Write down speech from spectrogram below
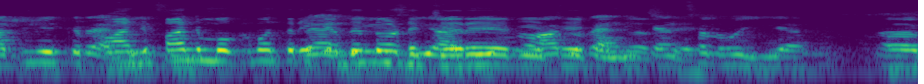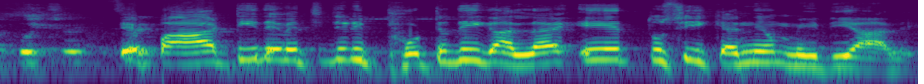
ਅੱਜ ਵੀ ਇੱਕ ਰੈਲੀ ਪੰਜ-। ਪੰਜ ਮੁੱਖ ਮੰਤਰੀ ਕਹਿੰਦੇ ਤੁਹਾਡੇ ਚਿਹਰੇ ਆ ਜੀ ਅੱਜ ਇੱਥੇ ਕਾਂਗਰਸ ਹੋਈ ਹੈ ਕੁਝ ਇਹ ਪਾਰਟੀ ਦੇ ਵਿੱਚ ਜਿਹੜੀ ਫੁੱਟ ਦੀ ਗੱਲ ਹੈ ਇਹ ਤੁਸੀਂ ਕਹਿੰਦੇ ਹੋ ਮੀਡੀਆ ਵਾਲੇ।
